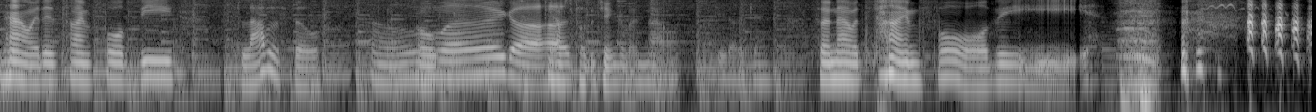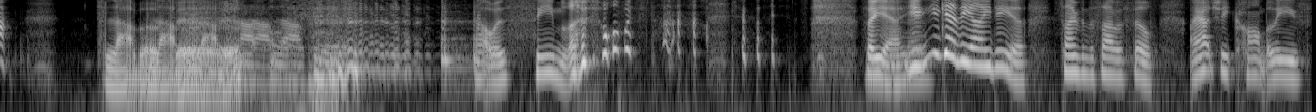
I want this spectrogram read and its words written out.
now it is time for the slab of filth. Oh, my god. Do you have to put the jingle in now? Do that again. So now it's time for the slab of Slab, filth. slab, slab. that was seamless. what was that? so yeah, you, you get the idea. It's time for the slab of filth. I actually can't believe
